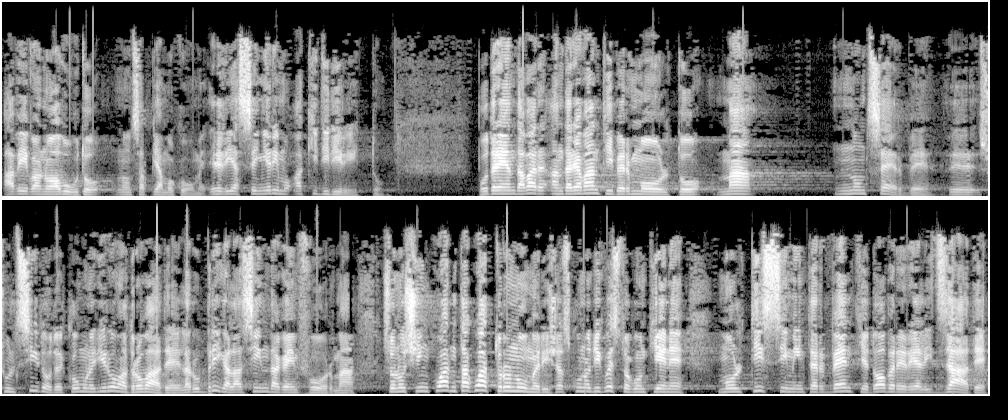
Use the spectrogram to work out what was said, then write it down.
avevano avuto, non sappiamo come, e le riassegneremo a chi di diritto. Potrei andare avanti per molto, ma non serve. Eh, sul sito del Comune di Roma trovate la rubrica La Sindaca informa. Sono 54 numeri, ciascuno di questo contiene moltissimi interventi ed opere realizzate.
